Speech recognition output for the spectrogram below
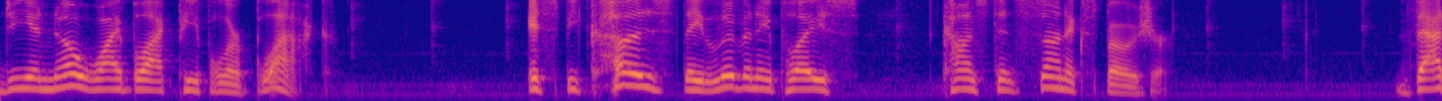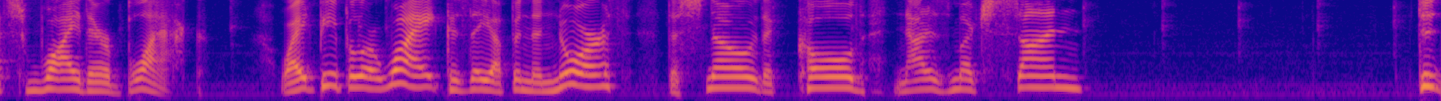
do you know why black people are black? It's because they live in a place constant sun exposure. That's why they're black. White people are white because they up in the north, the snow, the cold, not as much sun. Do,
